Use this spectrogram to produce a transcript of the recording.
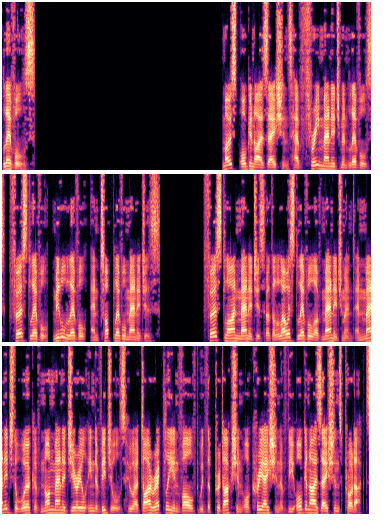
Levels Most organizations have three management levels, first level, middle level, and top-level managers. First-line managers are the lowest level of management and manage the work of non-managerial individuals who are directly involved with the production or creation of the organization's products.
